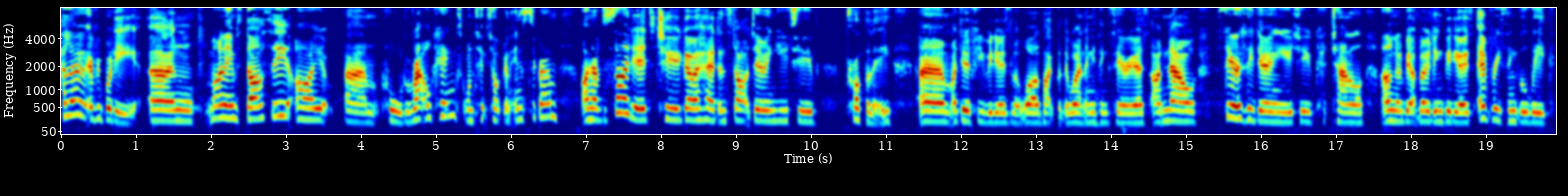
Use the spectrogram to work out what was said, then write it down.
Hello everybody, um, my name's Darcy. I am called Rattle Kings on TikTok and Instagram. I have decided to go ahead and start doing YouTube properly. Um, I did a few videos a little while back, but they weren't anything serious. I'm now seriously doing a YouTube channel. I'm going to be uploading videos every single week.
